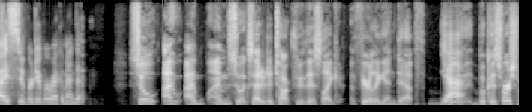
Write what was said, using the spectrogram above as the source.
I super duper recommend it. So I, I I'm so excited to talk through this like fairly in depth. Yeah. Because first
